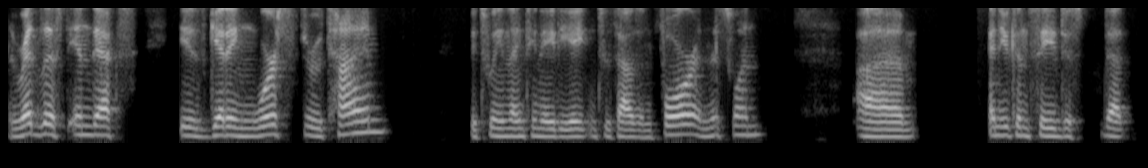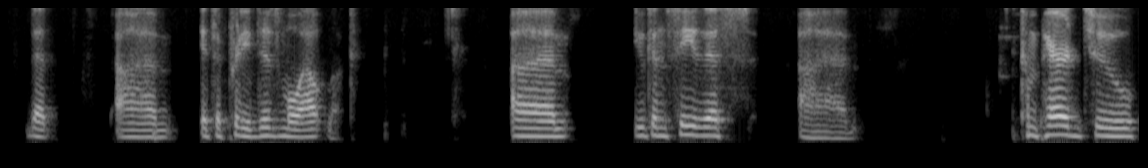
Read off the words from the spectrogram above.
the red list index is getting worse through time between 1988 and 2004 and this one. Um, and you can see just that that um, it's a pretty dismal outlook. Um, you can see this uh, compared to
